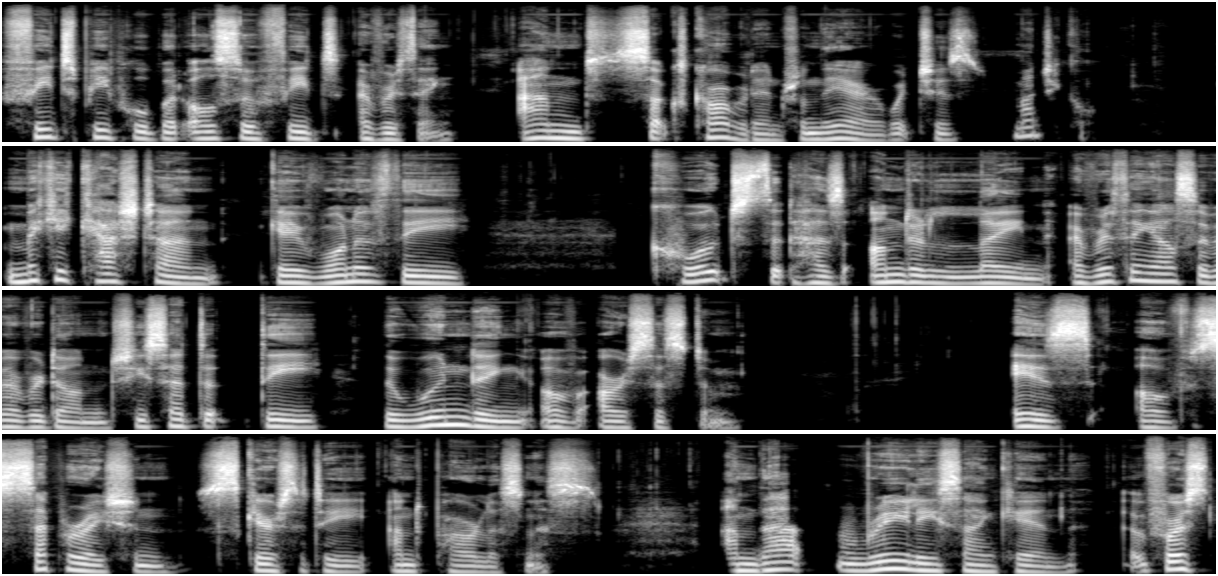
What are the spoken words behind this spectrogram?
feeds people but also feeds everything and sucks carbon in from the air, which is magical. Miki Kashtan gave one of the quotes that has underlain everything else I've ever done. She said that the the wounding of our system is of separation, scarcity, and powerlessness. And that really sank in. First,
